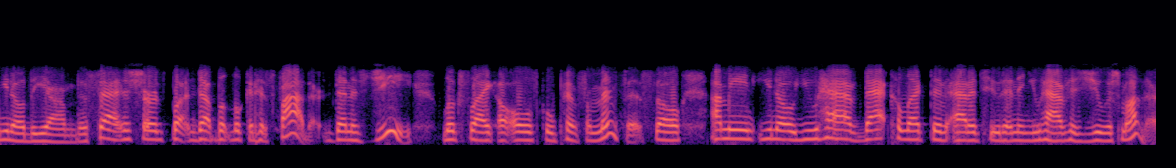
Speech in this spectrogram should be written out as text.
you know the um the satin shirts buttoned up, but look at his father, Dennis G. Looks like an old school pimp from Memphis. So I mean, you know, you have that collective attitude, and then you have his Jewish mother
